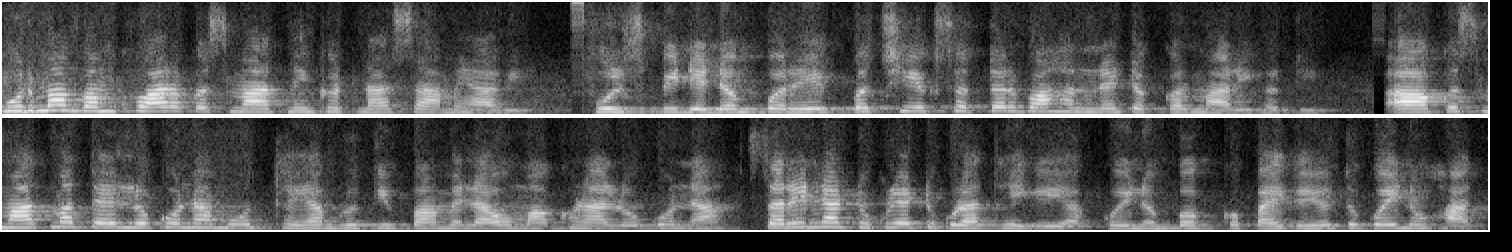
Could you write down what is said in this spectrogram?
જયપુરમાં ગમખ્વાર અકસ્માતની ઘટના સામે આવી. ફૂલ સ્પીડે ડમ્પરે એક પછી એક સત્તર વાહનને ટક્કર મારી હતી. આ અકસ્માતમાં તેર લોકોના મોત થયા. મૃત્યુ પામેલાઓમાં ઘણા લોકોના શરીરના ટુકડે ટુકડા થઈ ગયા. કોઈનો પગ કપાઈ ગયો તો કોઈનો હાથ.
